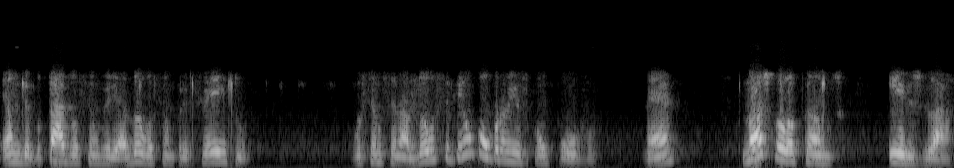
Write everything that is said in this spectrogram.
é um deputado, você é um vereador, você é um prefeito, você é um senador, você tem um compromisso com o povo, né? Nós colocamos eles lá.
